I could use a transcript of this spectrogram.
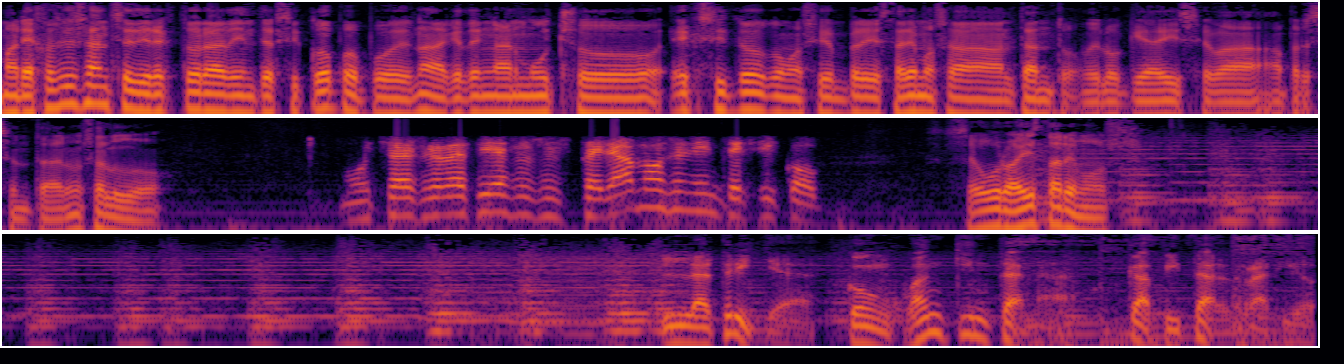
María José Sánchez, directora de Intersicopo, pues nada, que tengan mucho éxito, como siempre estaremos al tanto de lo que ahí se va a presentar. Un saludo. Muchas gracias, os esperamos en Intersicop. Seguro, ahí estaremos. La Trilla, con Juan Quintana, Capital Radio.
